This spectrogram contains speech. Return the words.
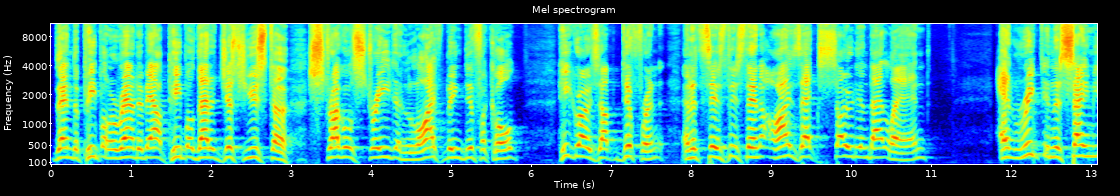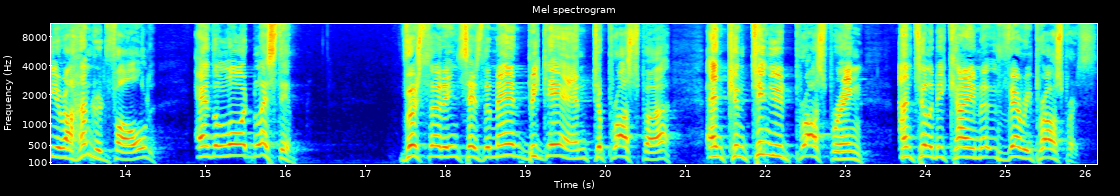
than the people around about, people that are just used to struggle street and life being difficult. He grows up different. And it says this then Isaac sowed in that land and reaped in the same year a hundredfold and the Lord blessed him. Verse 13 says, The man began to prosper and continued prospering until he became very prosperous.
